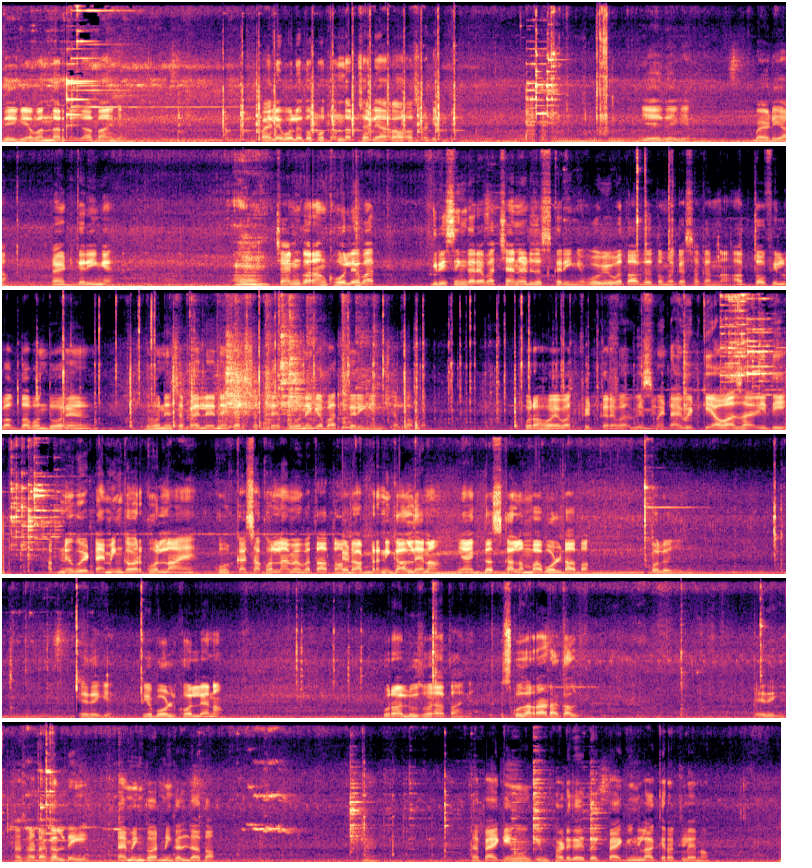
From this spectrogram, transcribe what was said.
देखिए, अब अंदर नहीं जाता इन्हें। पहले बोले तो बहुत अंदर चले आ रहा था सेटिंग ये देखिए बैठ गया टाइट करेंगे। चैन को रंग खोले बाद ग्रीसिंग करे बाद चैन एडजस्ट करेंगे। वो भी बता देता हूँ मैं कैसा करना। अब तो फिल वक्त अपन धो रहे धोने से पहले नहीं कर सकते। धोने के बाद करेंगे, इंशाल्लाह। अपन पूरा होए बाद फिट करे बाद इसमें डाइविट की आवाज़ आ रही थी। अपने को ये टाइमिंग कवर खोलना है। खो, कैसा खोलना है मैं बताता हूँ। एडाप्टर निकाल देना। यहाँ एक दस का लंबा बोल्ट आता। खोलो जी। ये देखिए ये बोल्ट खोल लेना। पूरा लूज़ हो जाता है। इसको ज़रा ढकल। ये देखिए ऐसा ढकल देगी टाइमिंग कवर निकल जाता। पैकिंग वैकिंग फट गई तो पैकिंग ला के रख लेना।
